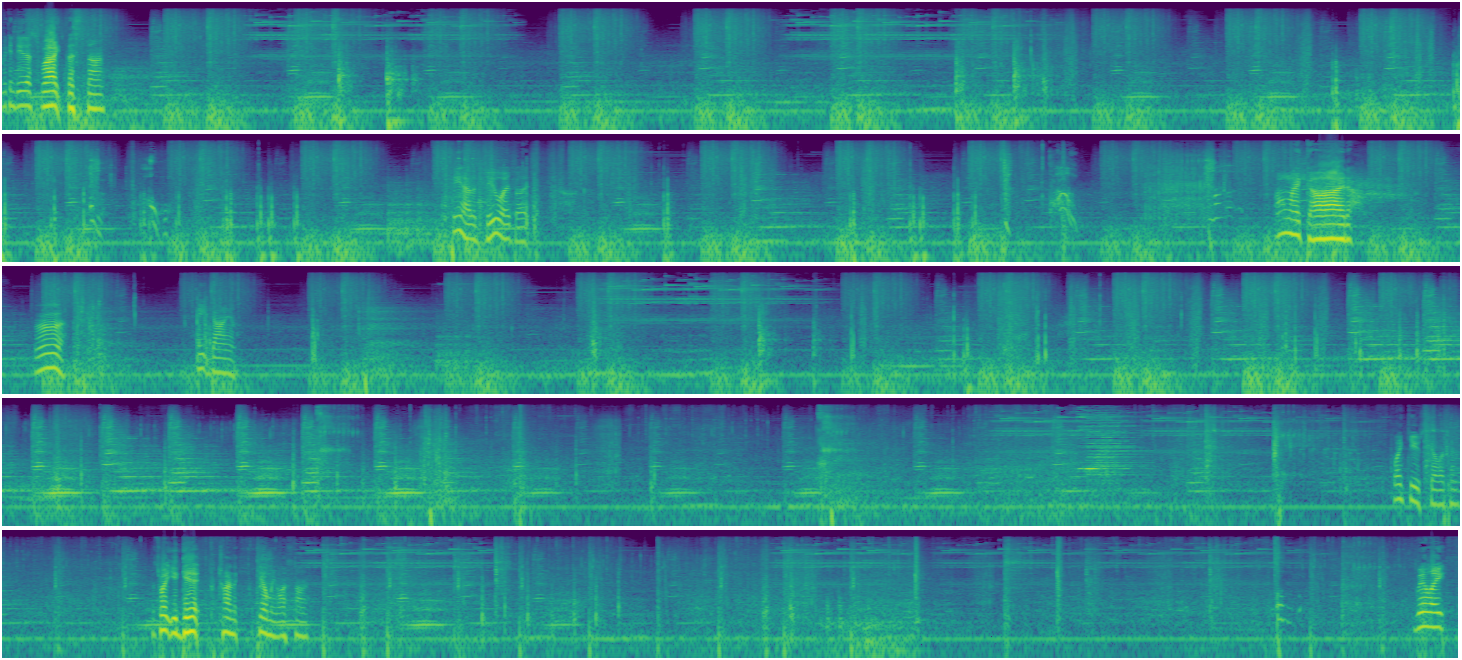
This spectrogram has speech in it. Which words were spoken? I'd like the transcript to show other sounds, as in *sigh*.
We can do this right this time. See how to do it, but Oh my god. Ugh. Hate dying. Thank you, skeleton. That's what you get for trying to kill me last time. Really? *sighs*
